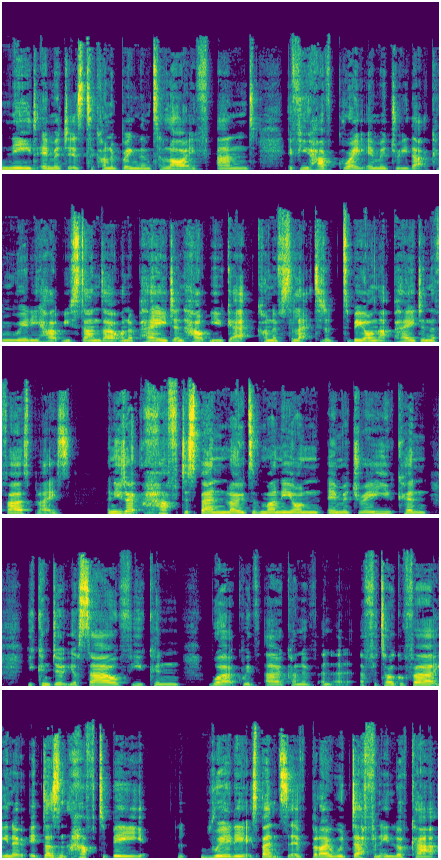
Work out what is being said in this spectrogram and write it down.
need images to kind of bring them to life and if you have great imagery that can really help you stand out on a page and help you get kind of selected to be on that page in the first place. And you don't have to spend loads of money on imagery. You can you can do it yourself. You can work with a kind of an, a photographer. You know it doesn't have to be really expensive but i would definitely look at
